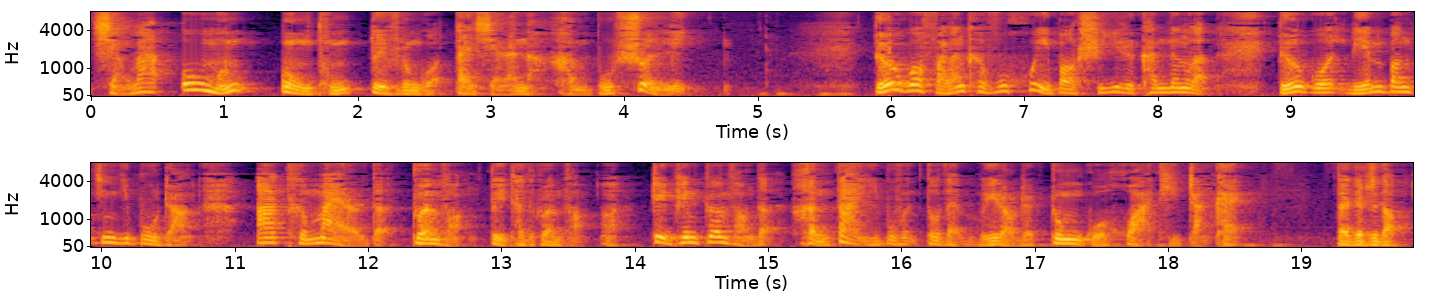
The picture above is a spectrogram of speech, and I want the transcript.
想拉欧盟共同对付中国，但显然呢很不顺利。德国法兰克福汇报十一日刊登了德国联邦经济部长。阿特迈尔的专访，对他的专访啊，这篇专访的很大一部分都在围绕着中国话题展开。大家知道，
